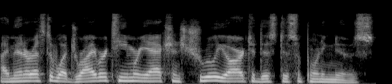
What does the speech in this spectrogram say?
I'm interested what driver team reactions truly are to this disappointing news.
